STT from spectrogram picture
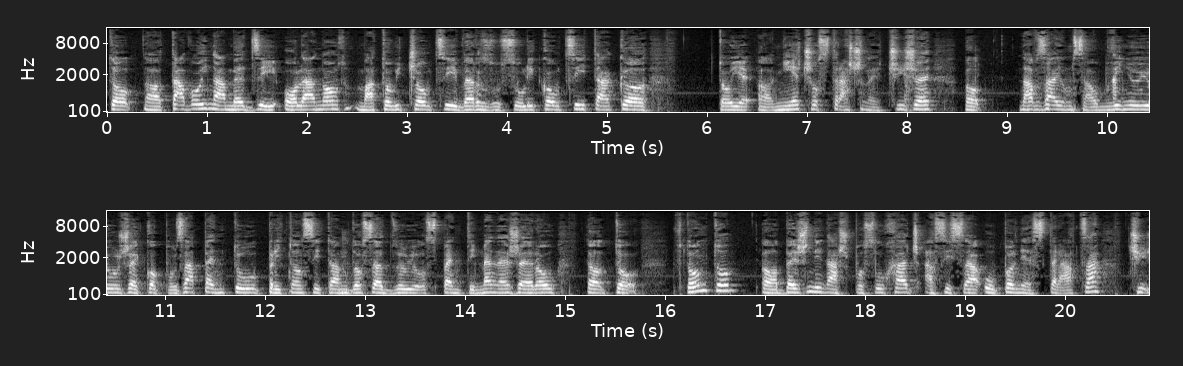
To, tá vojna medzi Olano, Matovičovci versus Sulikovci, tak to je niečo strašné. Čiže navzájom sa obvinujú, že kopu za pentu, pritom si tam dosadzujú z penty manažérov. To, v tomto bežný náš poslucháč asi sa úplne stráca, či,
